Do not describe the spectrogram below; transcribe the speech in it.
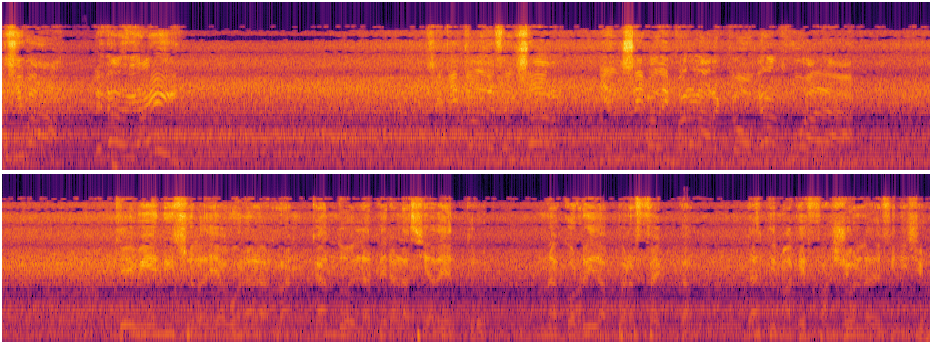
Allí va, le da de ahí. Se quitó el defensor y encima disparó el arco. Gran jugada. Qué bien hizo la diagonal arrancando del lateral hacia adentro. Una corrida perfecta. Lástima que falló en la definición.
